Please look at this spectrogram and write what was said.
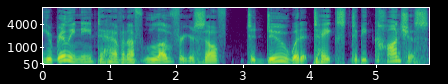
you really need to have enough love for yourself to do what it takes to be conscious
